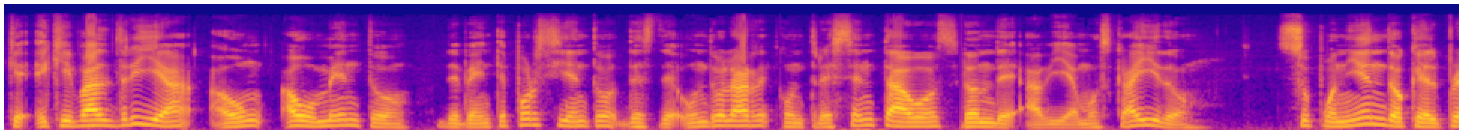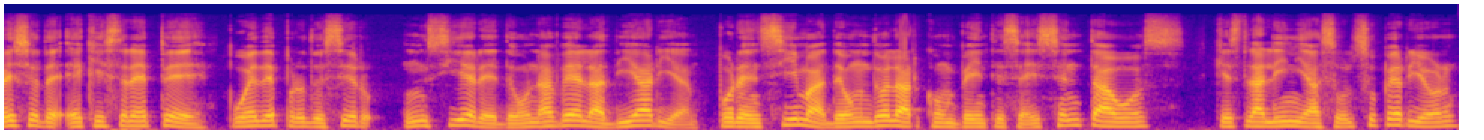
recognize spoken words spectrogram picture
que equivaldría a un aumento de 20% desde un dólar con 3 centavos donde habíamos caído. Suponiendo que el precio de XRP puede producir un cierre de una vela diaria por encima de un dólar con 26 centavos, que es la línea azul superior,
